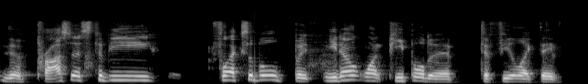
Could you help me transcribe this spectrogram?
the process to be flexible, but you don't want people to to feel like they've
